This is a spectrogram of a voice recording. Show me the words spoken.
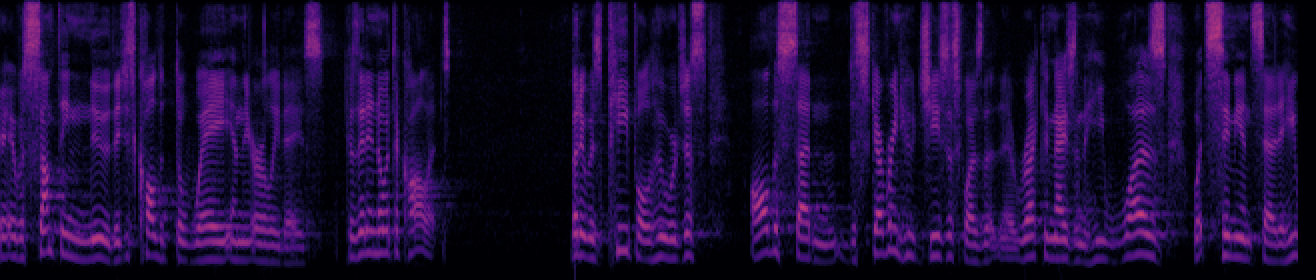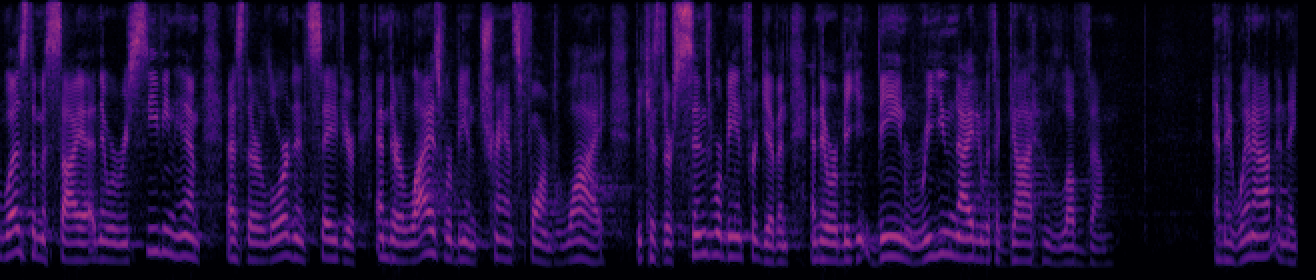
It was something new. They just called it the way in the early days because they didn't know what to call it. But it was people who were just all of a sudden discovering who Jesus was, recognizing that he was what Simeon said, he was the Messiah, and they were receiving him as their Lord and Savior, and their lives were being transformed. Why? Because their sins were being forgiven, and they were being reunited with a God who loved them. And they went out and they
